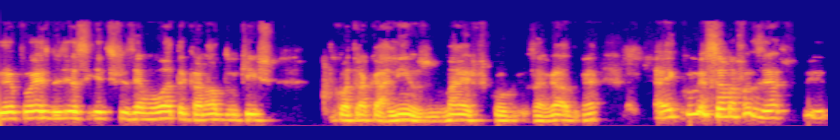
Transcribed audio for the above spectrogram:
depois, no dia seguinte, fizemos outra, que o Ronaldo não quis encontrar Carlinhos, mais ficou zangado, né? Aí começamos a fazer. E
